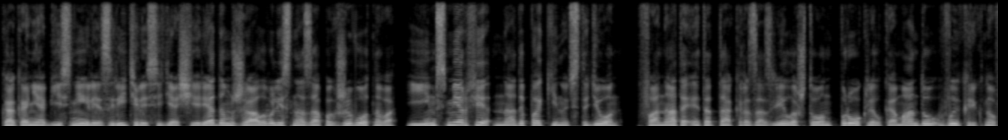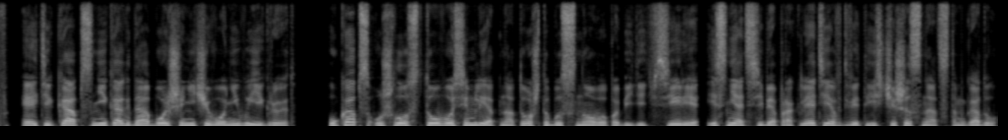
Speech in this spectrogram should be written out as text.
Как они объяснили, зрители, сидящие рядом, жаловались на запах животного, и им с Мерфи надо покинуть стадион. Фаната это так разозлило, что он проклял команду, выкрикнув «Эти Капс никогда больше ничего не выиграют». У Капс ушло 108 лет на то, чтобы снова победить в серии и снять с себя проклятие в 2016 году.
